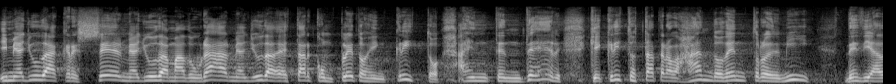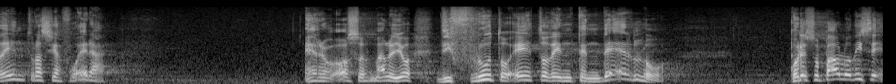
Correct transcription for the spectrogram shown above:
y me ayuda a crecer, me ayuda a madurar, me ayuda a estar completos en Cristo, a entender que Cristo está trabajando dentro de mí, desde adentro hacia afuera. Hermoso hermano, yo disfruto esto de entenderlo. Por eso Pablo dice,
